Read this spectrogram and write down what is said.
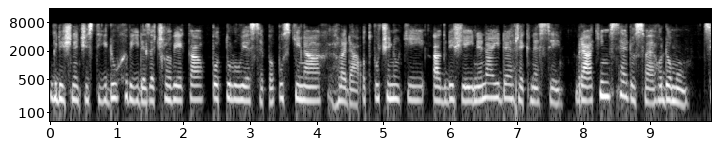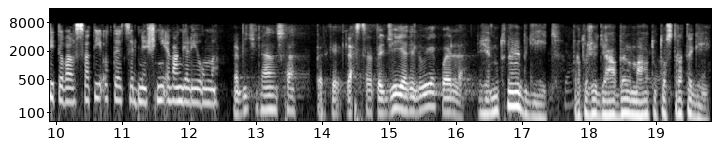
Když nečistý duch vyjde ze člověka, potuluje se po pustinách, hledá odpočinutí a když jej nenajde, řekne si, vrátím se do svého domu. Citoval svatý otec dnešní evangelium. Je nutné bdít, protože ďábel má tuto strategii.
